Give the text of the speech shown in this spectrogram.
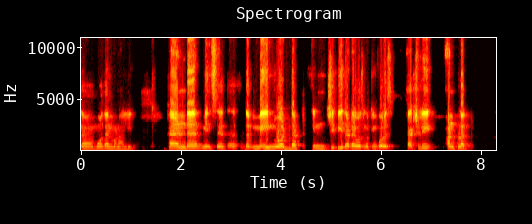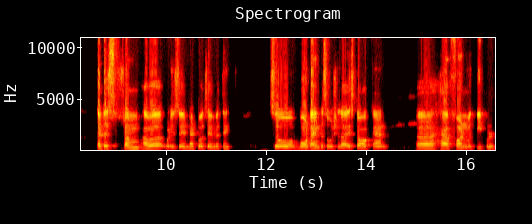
uh, more than Manali. And uh, means uh, the main word that in Jibhi that I was looking for is actually unplugged. That is from our what do you say networks, everything. So more time to socialize, talk, and uh, have fun with people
